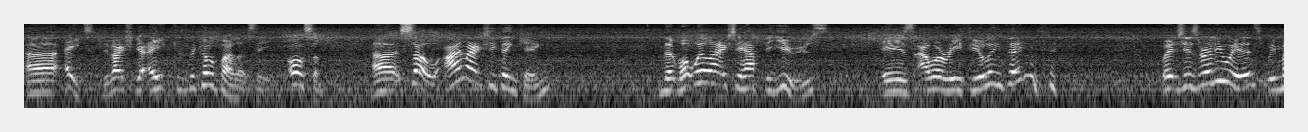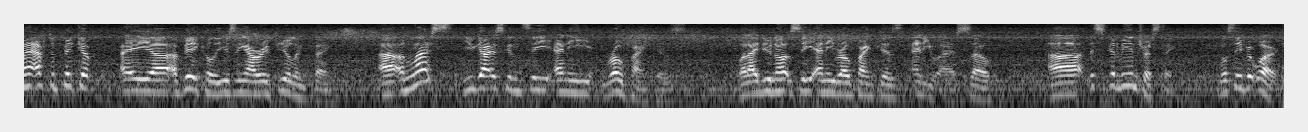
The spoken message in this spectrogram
uh, eight. We've actually got eight because of the co-pilot seat. Awesome. Uh, so I'm actually thinking that what we'll actually have to use is our refueling thing. Which is really weird. We might have to pick up a, uh, a vehicle using our refueling thing. unless you guys can see any rope anchors. But I do not see any rope anchors anywhere, so uh, this is going to be interesting. We'll see if it works.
